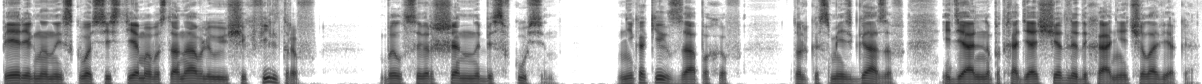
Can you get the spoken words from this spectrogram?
перегнанный сквозь системы восстанавливающих фильтров, был совершенно безвкусен. Никаких запахов, только смесь газов, идеально подходящая для дыхания человека.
